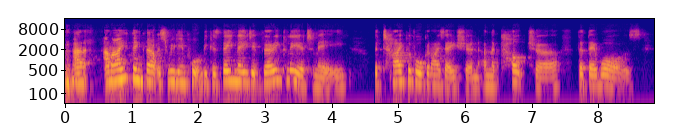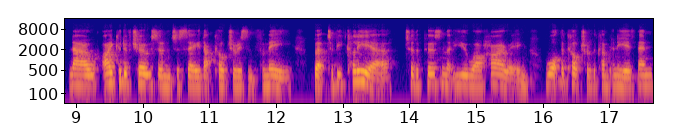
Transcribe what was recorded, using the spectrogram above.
and, and I think that was really important because they made it very clear to me the type of organization and the culture that there was. Now, I could have chosen to say that culture isn't for me, but to be clear to the person that you are hiring what the culture of the company is, then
